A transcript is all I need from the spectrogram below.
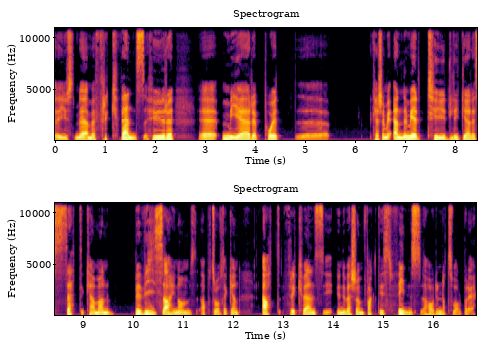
eh, just med, med frekvens, hur eh, mer på ett eh, kanske med ännu mer tydligare sätt kan man bevisa inom apostroftecken att frekvens i universum faktiskt finns. Har du något svar på det?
